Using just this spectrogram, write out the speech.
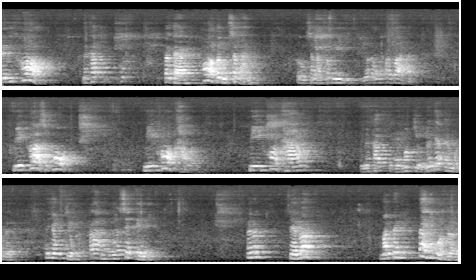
เป็นที่ข้อนะครับ ตั้งแต่ข้อกระดูกสันหลังกระดูกสันหลังก็มีอีกเดี๋ยวเราค่อยว่ากันมีข้อสะโพกมีข้อเข่ามีข้อเท้าเห็นไหมครับโอ้โหมาเกี่ยวเยอะแยะไปหมดเลยแล้วยังเกี่ยวกับกล้ามเนื้อเส้นเอ็นอีกเพราะฉะนั้นเห็นว่ามันเป็นได้ทั้งหมดเลย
